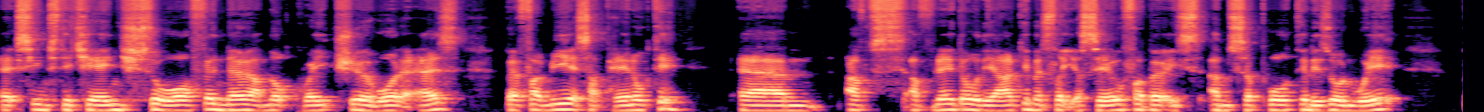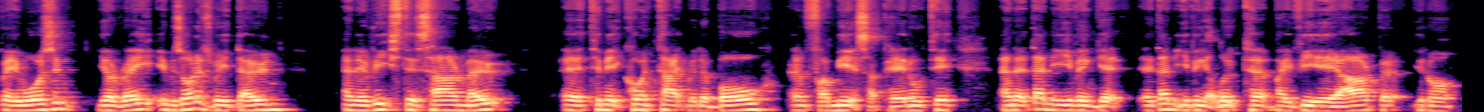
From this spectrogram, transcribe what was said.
It seems to change so often now. I'm not quite sure what it is. But for me, it's a penalty. Um, I've I've read all the arguments like yourself about his, him supporting his own weight, but he wasn't. You're right. He was on his way down and he reached his arm out uh, to make contact with the ball, and for me, it's a penalty. And it didn't even get it didn't even get looked at by VAR. But you know,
